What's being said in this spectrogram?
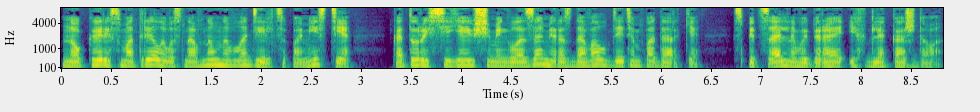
Но Кэрри смотрела в основном на владельца поместья, который с сияющими глазами раздавал детям подарки, специально выбирая их для каждого.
